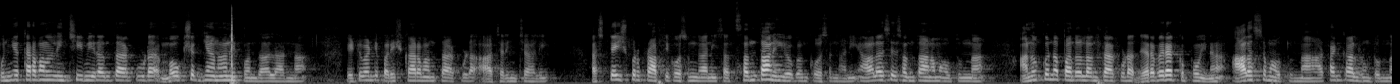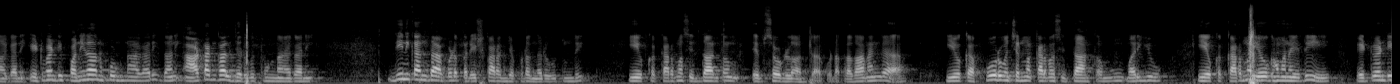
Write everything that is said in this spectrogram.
పుణ్యకర్మల నుంచి మీరంతా కూడా మోక్ష జ్ఞానాన్ని పొందాలన్నా ఎటువంటి పరిష్కారం అంతా కూడా ఆచరించాలి. అష్టేశ్వర ప్రాప్తి కోసం కానీ సత్సంతాన యోగం కోసం కానీ ఆలస్య సంతానం అవుతున్నా అనుకున్న పనులంతా కూడా నెరవేరకపోయినా ఆలస్యం అవుతున్నా ఆటంకాలు ఉంటున్నా కానీ ఎటువంటి పనిలు అనుకుంటున్నా కానీ దాని ఆటంకాలు జరుగుతున్నా కానీ దీనికంతా కూడా పరిష్కారం చెప్పడం జరుగుతుంది. ఈ యొక్క కర్మ సిద్ధాంతం ఎపిసోడ్లో అంతా కూడా ప్రధానంగా ఈ యొక్క పూర్వజన్మ కర్మ సిద్ధాంతము మరియు ఈ యొక్క కర్మయోగం అనేది ఎటువంటి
